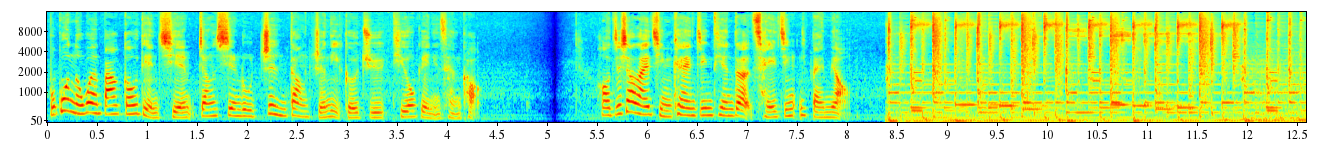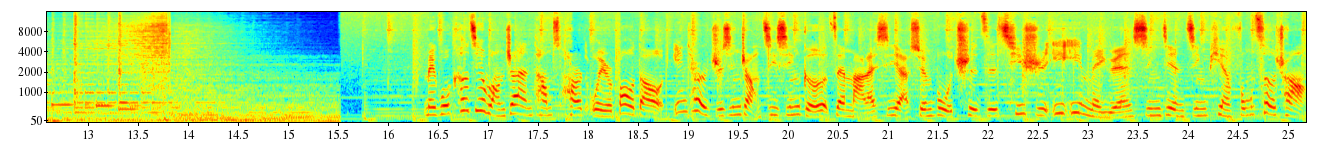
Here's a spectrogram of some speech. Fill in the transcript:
不过呢万八高点前将陷入震荡整理格局，提供给您参考。好，接下来请看今天的财经一百秒。美国科技网站 Tom's Hardware 报道，英特尔执行长基辛格在马来西亚宣布斥资七十一亿美元新建晶片封测厂，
